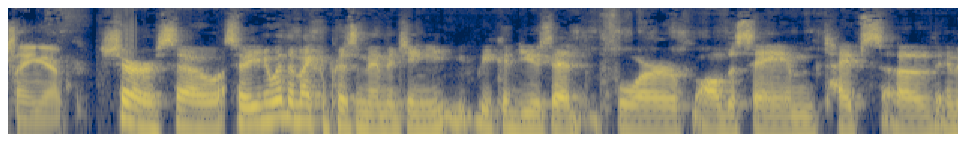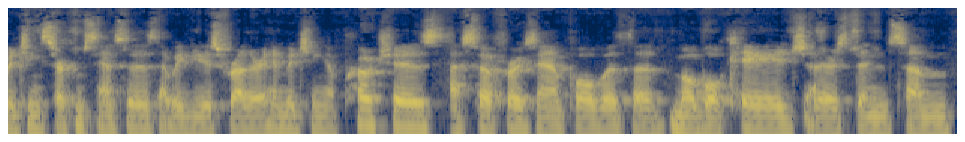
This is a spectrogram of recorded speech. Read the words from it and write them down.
playing out? Sure. So, so you know, with the microprism imaging, we could use it for all the same types of imaging circumstances that we'd use for other imaging approaches. Uh, so, for example, with the mobile cage, there's been some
